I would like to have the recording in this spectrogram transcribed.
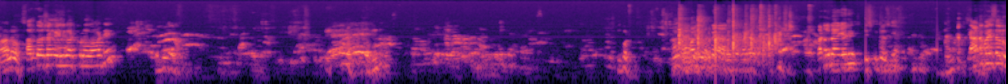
వాళ్ళు సంతోషంగా ఇల్లు కట్టుకున్నావు కాబట్టి? బట్టల బ్యాగ్ ఏది? తీసుకుంటే యాట పైసలు.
